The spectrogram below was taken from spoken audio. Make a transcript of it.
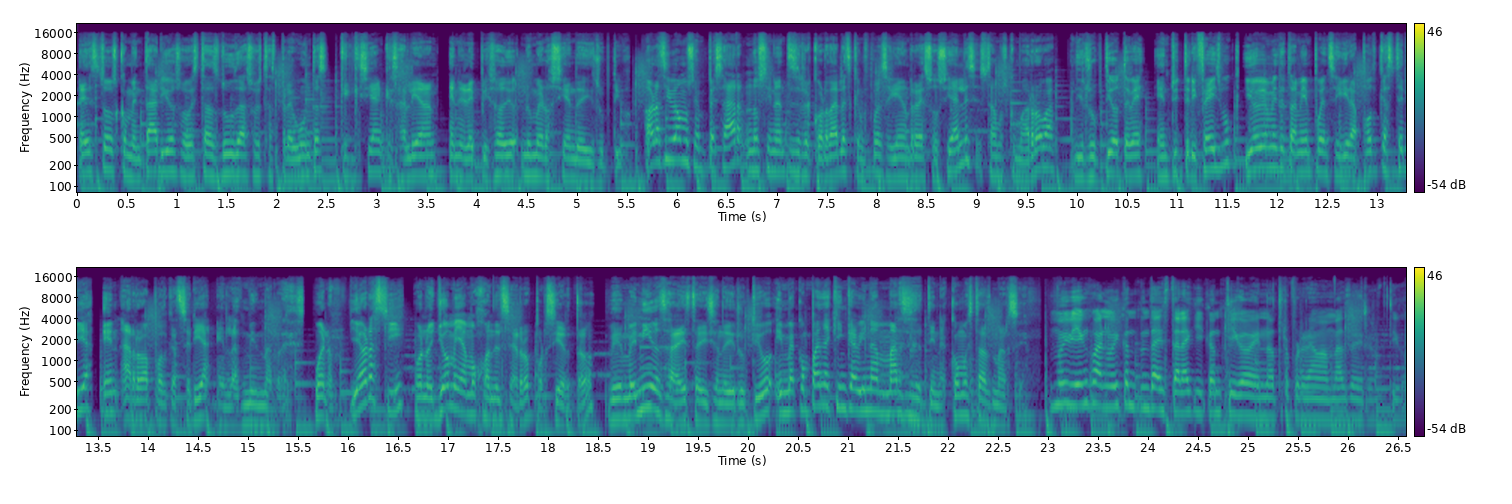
estos comentarios o estas dudas o estas preguntas que quisieran que salieran en el episodio número 100 de Disruptivo. Ahora sí vamos a empezar, no sin antes recordarles que nos pueden seguir en redes sociales, estamos como arroba Disruptivo TV en Twitter y Facebook y obviamente también pueden seguir a Podcastería en arroba podcastería en las mismas redes. Bueno, y ahora sí, bueno, yo me llamo Juan del Cerro, por cierto. Bienvenidos a esta edición de Disruptivo y me acompaña aquí en cabina Marce Cetina. ¿Cómo estás, Marce? Muy bien, Juan, muy contenta de estar aquí contigo en otro programa más de Disruptivo.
